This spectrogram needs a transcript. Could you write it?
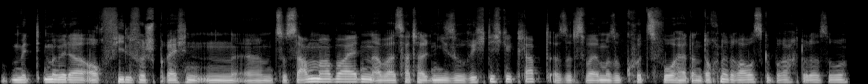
mit immer wieder auch vielversprechenden ähm, Zusammenarbeiten, aber es hat halt nie so richtig geklappt. Also das war immer so kurz vorher dann doch nicht rausgebracht oder so.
